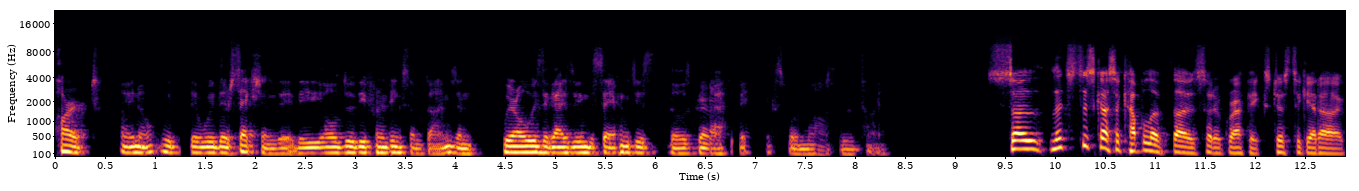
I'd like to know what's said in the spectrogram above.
part, you know, with the, with their section. They they all do different things sometimes, and we're always the guys doing the same, which is those graphics for most of the time. So let's discuss a couple of those sort of graphics just to get a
